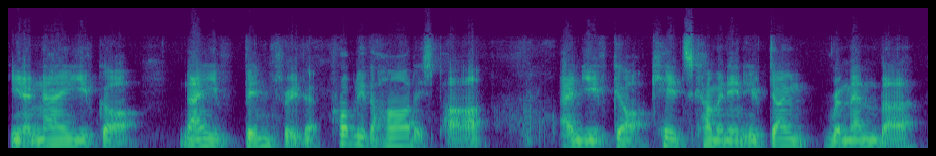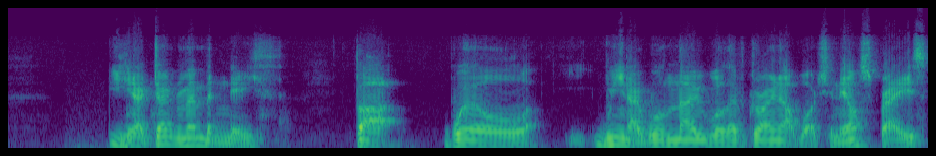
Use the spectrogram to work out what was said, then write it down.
you know now you've got now you've been through that probably the hardest part and you've got kids coming in who don't remember you know don't remember Neath but will you know will know will have grown up watching the Ospreys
